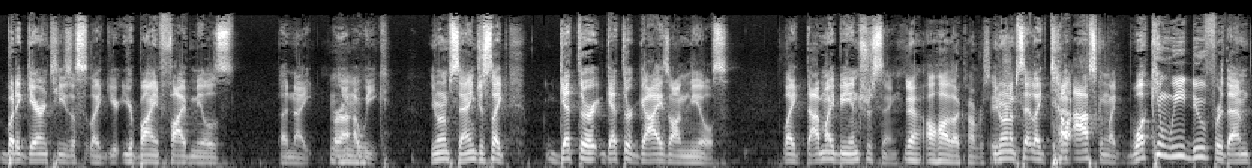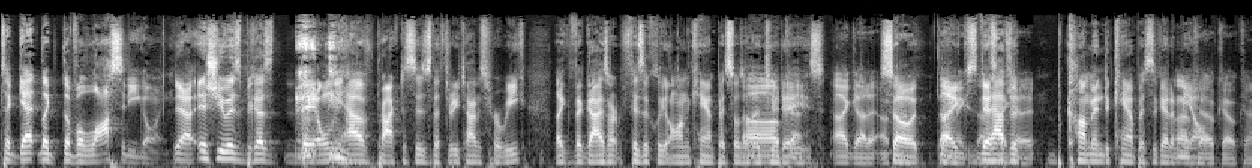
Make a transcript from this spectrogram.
but it guarantees us like you're, you're buying five meals a night or a- a mm-hmm. week. You know what I'm saying? Just like get their get their guys on meals. Like that might be interesting. Yeah, I'll have that conversation. You know what I'm saying? Like tell Yeah. ask them like what can we do for them to get like the velocity going. Yeah, issue is because they only have practices the three times per week. Like the guys aren't physically on campus those other Oh, two okay. days. I got it. Okay. So That like they'd have to it. come into campus to get a meal. Okay, okay, okay.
